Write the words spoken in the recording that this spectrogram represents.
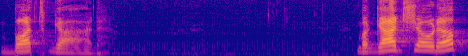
But God. But God showed up.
